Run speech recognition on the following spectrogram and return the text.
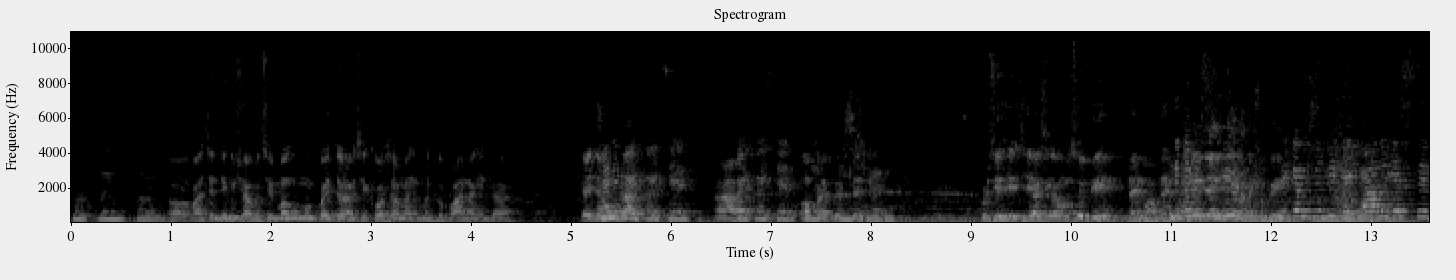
4.5. Oh, kasi hindi ko siya kasi mang mang kwento lang si Kosa man mantupahan lang kita. Kay Siya ni na 5%. Ah? 5% Oh, na 5%. commission. Pero si si siya siya mo subi. Nay ma'am, nay Hindi kami Hindi, sabi. hindi kami sabi. Kay Aro Yasten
